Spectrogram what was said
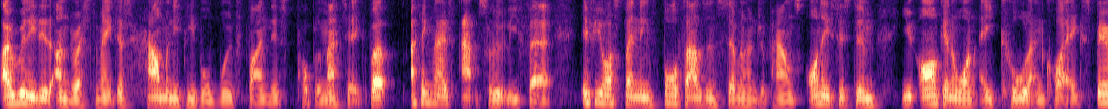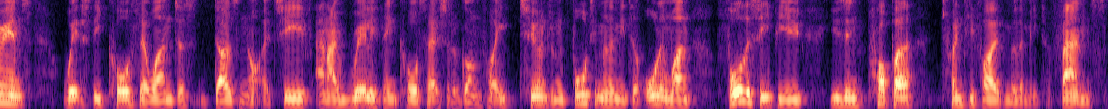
I really did underestimate just how many people would find this problematic. But I think that is absolutely fair. If you are spending £4,700 on a system, you are going to want a cool and quiet experience, which the Corsair one just does not achieve. And I really think Corsair should have gone for a 240mm all in one for the CPU using proper 25mm fans.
